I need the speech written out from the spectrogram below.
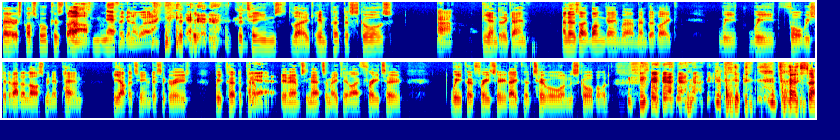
fair as possible because like, oh, never gonna work. the teams like input the scores at the end of the game, and there was like one game where I remember like we we thought we should have had a last minute pen. The other team disagreed. We put the penalty yeah. in empty net to make it like three two. We put three two. They put two all on the scoreboard. so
